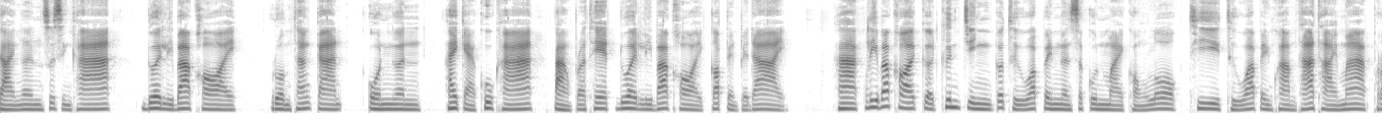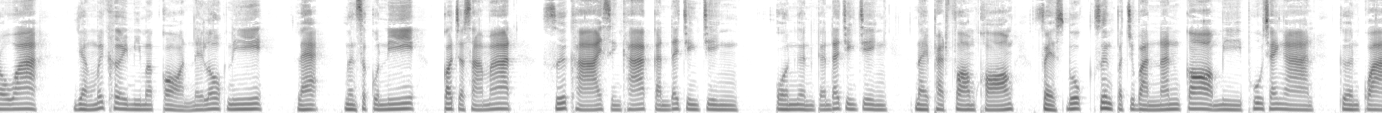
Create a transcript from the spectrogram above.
จ่ายเงินซื้อสินค้าด้วยลีบ้าคอย รวมทั้งการโอนเงินให้แก่คู่ค้าต่างประเทศด้วยลีบ้าคอยก็เป็นไปได้ หากลีบ้าคอยเกิดขึ้นจริง ก็ถือว่าเป็นเงินสกุลใหม่ของโลกที่ถือว่าเป็นความท้าทายมาก เพราะว่ายังไม่เคยมีมาก่อนในโลกนี้ และเงินสกุลนี้ก็จะสามารถซื้อขายสินค้ากันได้จริง ๆ โอนเงินกันได้จริง ๆ ในแพลตฟอร์มของ Facebook ซึ่งปัจจุบันนั้นก็มีผู้ใช้งานเกินกว่า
